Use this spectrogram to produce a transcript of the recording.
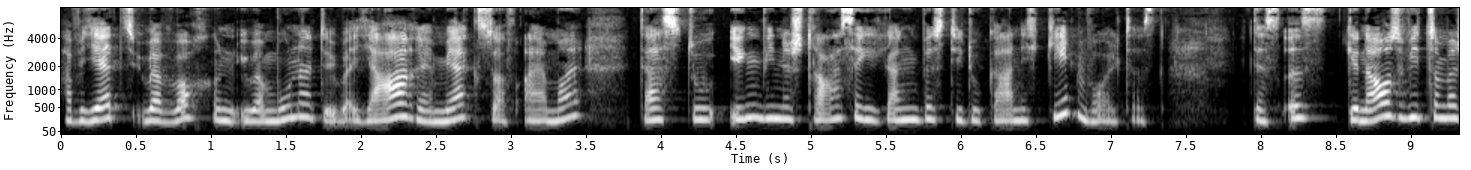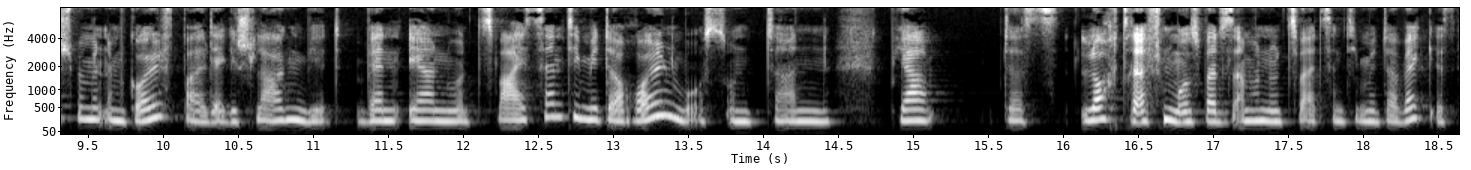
Aber jetzt über Wochen, über Monate, über Jahre merkst du auf einmal, dass du irgendwie eine Straße gegangen bist, die du gar nicht gehen wolltest. Das ist genauso wie zum Beispiel mit einem Golfball, der geschlagen wird. Wenn er nur zwei Zentimeter rollen muss und dann, ja, das Loch treffen muss, weil das einfach nur zwei Zentimeter weg ist,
